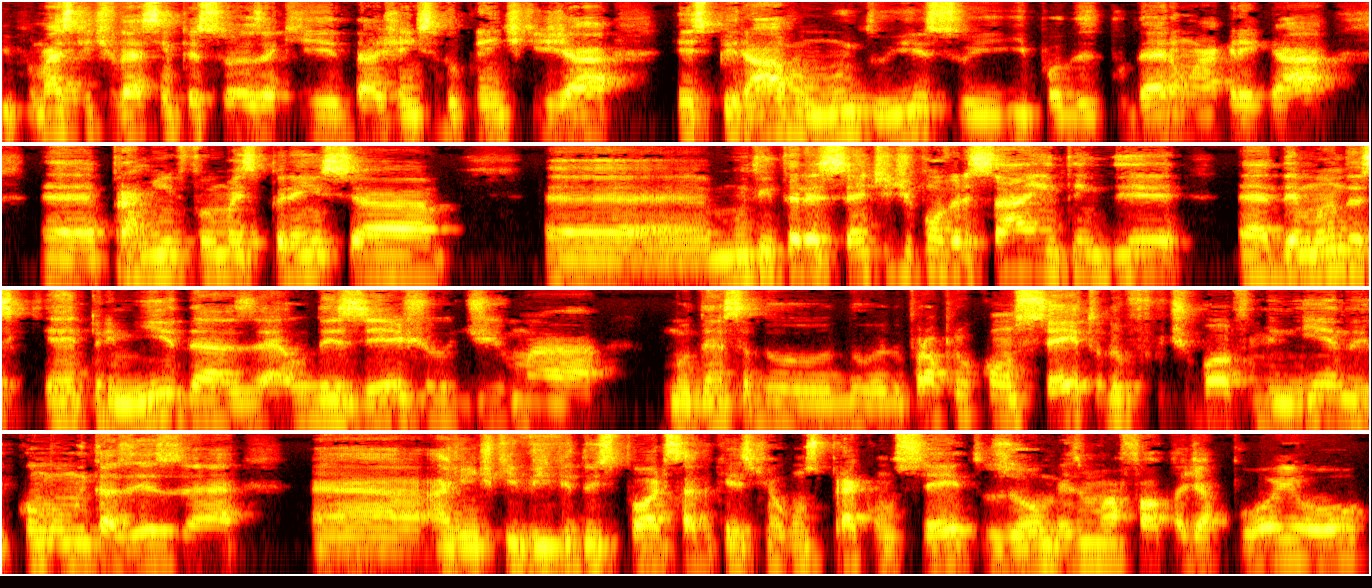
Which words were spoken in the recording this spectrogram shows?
e, por mais que tivessem pessoas aqui da agência do cliente que já respiravam muito isso e, e puderam agregar, é, para mim foi uma experiência é, muito interessante de conversar e entender é, demandas reprimidas, é, o desejo de uma mudança do, do, do, próprio conceito do futebol feminino e como muitas vezes é, a gente que vive do esporte sabe que eles tinham alguns preconceitos ou mesmo uma falta de apoio ou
